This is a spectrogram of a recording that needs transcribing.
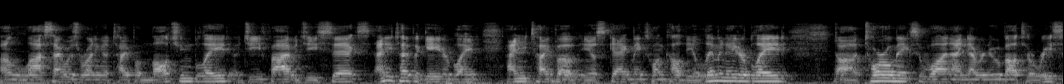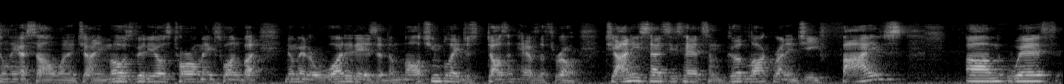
unless I was running a type of mulching blade, a G5, a G6, any type of gator blade, any type of, you know, Scag makes one called the Eliminator blade. Uh, Toro makes one I never knew about till recently. I saw one of Johnny Mo's videos. Toro makes one, but no matter what it is, the mulching blade just doesn't have the throw. Johnny says he's had some good luck running G5s um, with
